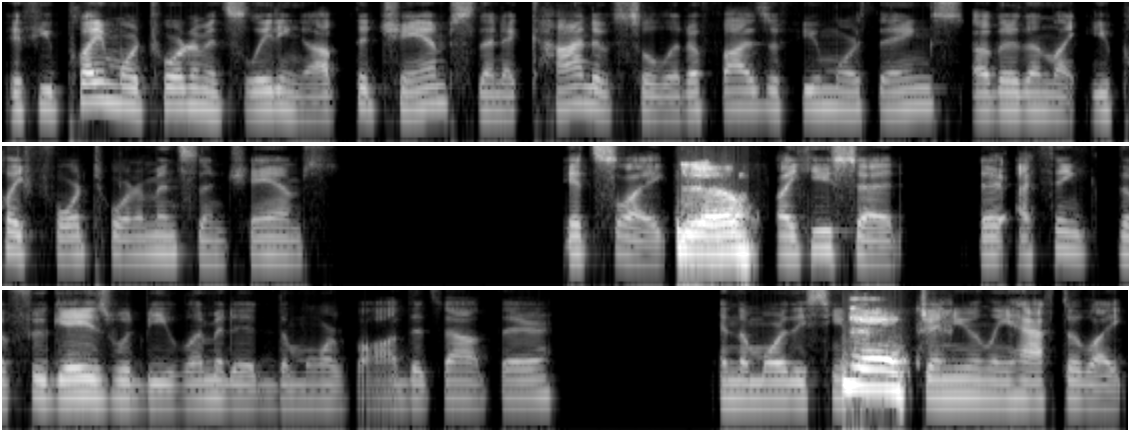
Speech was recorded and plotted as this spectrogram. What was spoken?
if you play more tournaments leading up to champs, then it kind of solidifies a few more things other than like you play four tournaments then champs. It's like yeah, like you said, I think the Fugays would be limited the more VOD that's out there, and the more these teams Yeah. genuinely have to like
